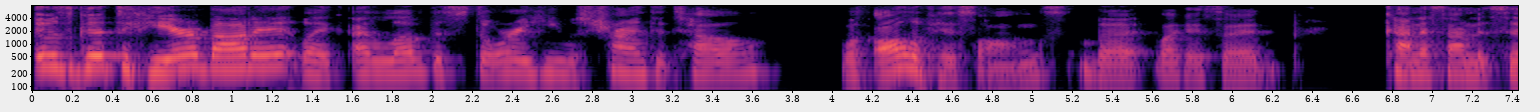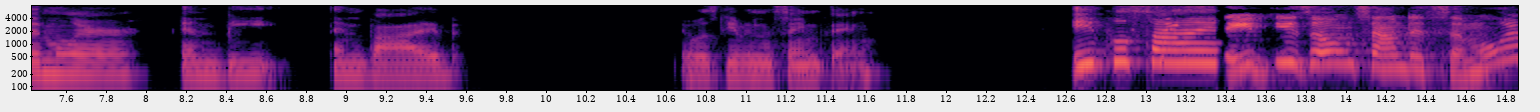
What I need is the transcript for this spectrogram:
it was good to hear about it. Like I love the story he was trying to tell with all of his songs, but like I said, kind of sounded similar in beat and vibe. It was giving the same thing. Equal sign, Safety zone sounded similar?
